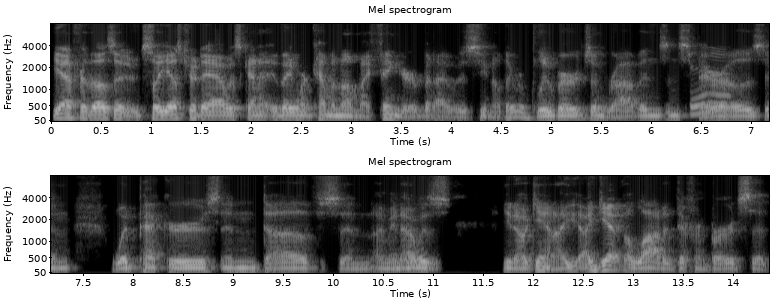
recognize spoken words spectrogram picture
yeah, for those that, so yesterday I was kind of they weren't coming on my finger, but I was, you know, there were bluebirds and robins and sparrows yeah. and woodpeckers and doves and i mean mm-hmm. i was you know again I, I get a lot of different birds that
